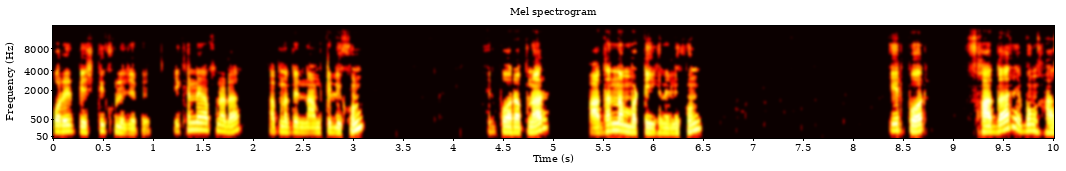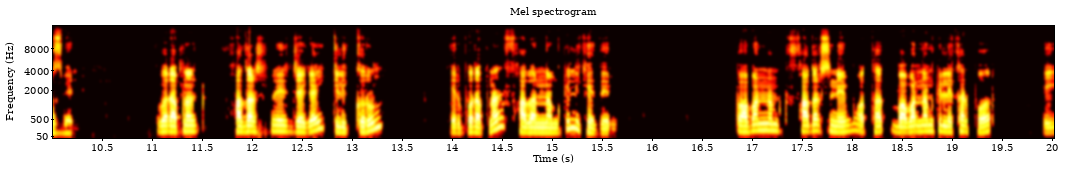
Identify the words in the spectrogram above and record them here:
পরের পেজটি খুলে যাবে। এখানে আপনারা আপনাদের নামটি লিখুন। এরপর আপনার আধার নাম্বারটি এখানে লিখুন। এরপর ফাদার এবং হাজব্যান্ড এবার আপনার ফাদার্সের জায়গায় ক্লিক করুন। এরপর আপনার ফাদার নামটি লিখে দিন। বাবার নাম ফাদার্স নেম অর্থাৎ বাবার নামটি লেখার পর এই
